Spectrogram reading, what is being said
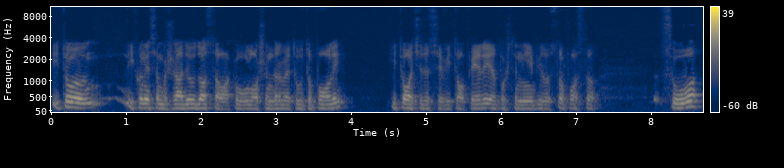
I to ikone sam baš radio dosta ovako u lošem drvetu u topoli. I to će da se vitoperi, jer pošto nije bilo 100% suvo.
